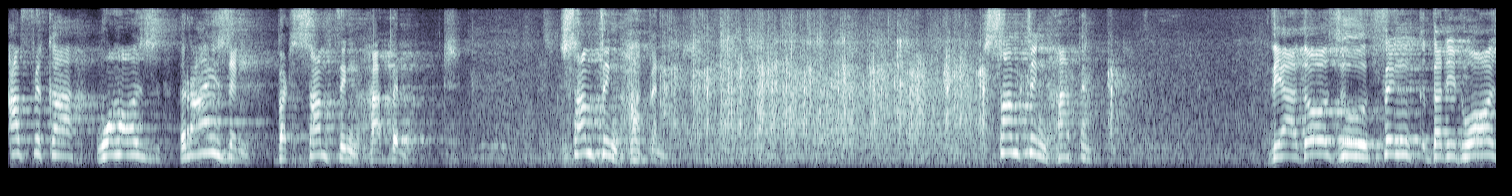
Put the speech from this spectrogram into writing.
Africa was rising, but something happened. Something happened. Something happened. There are those who think that it was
